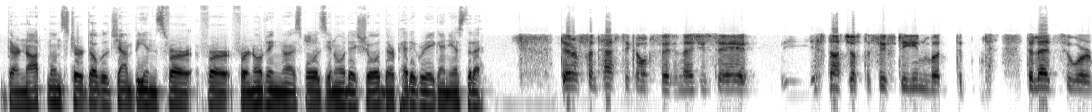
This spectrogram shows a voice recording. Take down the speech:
they're not Munster double champions for for for nothing. I suppose you know they showed their pedigree again yesterday. They're a fantastic outfit, and as you say it's not just the 15, but the, the lads who were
